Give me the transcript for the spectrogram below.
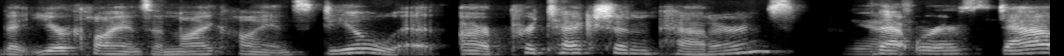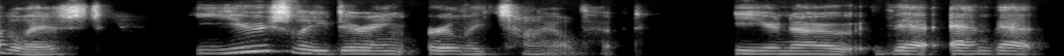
that your clients and my clients deal with are protection patterns yes. that were established usually during early childhood you know that and that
